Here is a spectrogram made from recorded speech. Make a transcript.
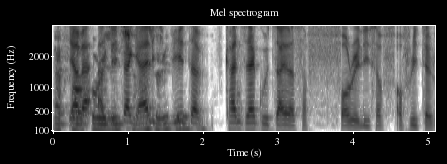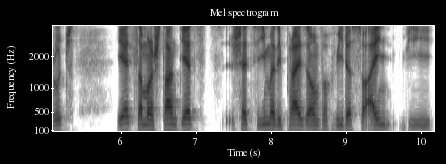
äh, vor, Ja, aber, vor also ich Release sage schon ehrlich, unter Retail wird ist. er, kann sehr gut sein, dass er vor Release auf, auf Retail rutscht. Jetzt am Stand, jetzt schätze ich immer die Preise einfach wieder so ein wie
